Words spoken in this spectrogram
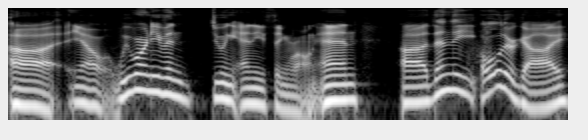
Uh, you know, we weren't even doing anything wrong. And uh, then the older guy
